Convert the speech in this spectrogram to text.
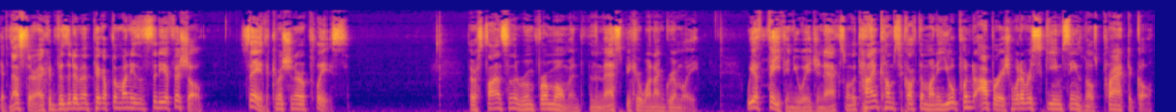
If necessary, I could visit him and pick up the money as a city official. Say, the commissioner of police. There was silence in the room for a moment, then the masked speaker went on grimly. We have faith in you, Agent X. When the time comes to collect the money, you will put into operation whatever scheme seems most practical.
